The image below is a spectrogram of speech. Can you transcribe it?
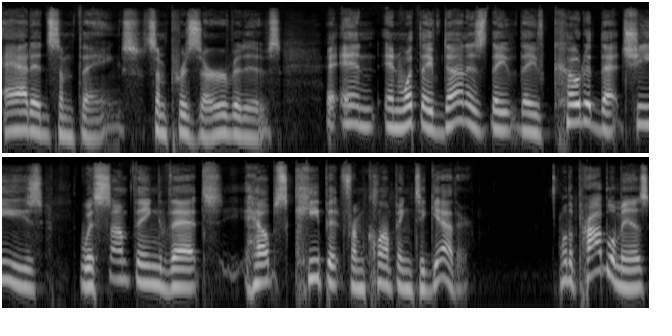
added some things, some preservatives. And and what they've done is they've they've coated that cheese with something that helps keep it from clumping together. Well, the problem is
